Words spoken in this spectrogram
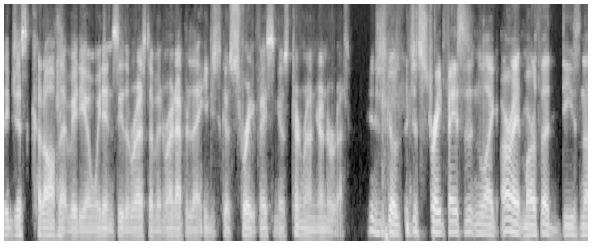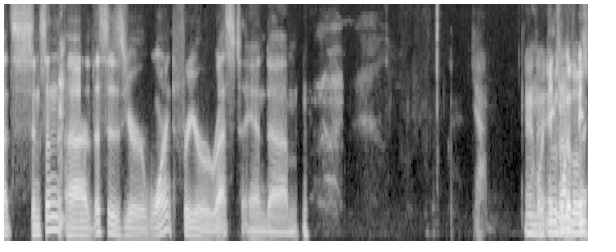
they just cut off that video and we didn't see the rest of it. Right after that, he just goes straight face and goes, "Turn around, you're under arrest." he just goes, just straight faces it and like, all right, Martha D's nuts Simpson, uh, this is your warrant for your arrest, and um, yeah, And Court it was one of those.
